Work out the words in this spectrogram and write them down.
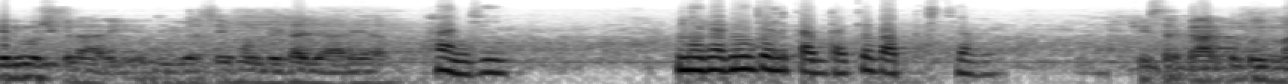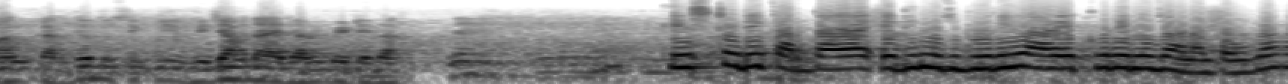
ਕਿੰਨੀ ਮੁਸ਼ਕਿਲ ਆ ਰਹੀ ਹੈ ਜੀ ਵੈਸੇ ਹੁਣ ਬੇਟਾ ਜਾ ਰਿਹਾ। ਹਾਂਜੀ। ਮੇਰਾ ਨਹੀਂ ਦਿਲ ਕਰਦਾ ਕਿ ਵਾਪਸ ਜਾਵੇ। ਕਿ ਸਰਕਾਰ ਕੋਲ ਕੋਈ ਮੰਗ ਕਰਦੇ ਹੋ ਤੁਸੀਂ ਕਿ ਵੀਜ਼ਾ ਵਧਾਇਆ ਜਾਵੇ ਬੇਟੇ ਦਾ? ਇਹ ਸਟੱਡੀ ਕਰਦਾ ਆ ਇਹਦੀ ਮਜਬੂਰੀ ਆ ਇੱਕ ਵਾਰੀ ਇਹਨੂੰ ਜਾਣਾ ਪਊਗਾ।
